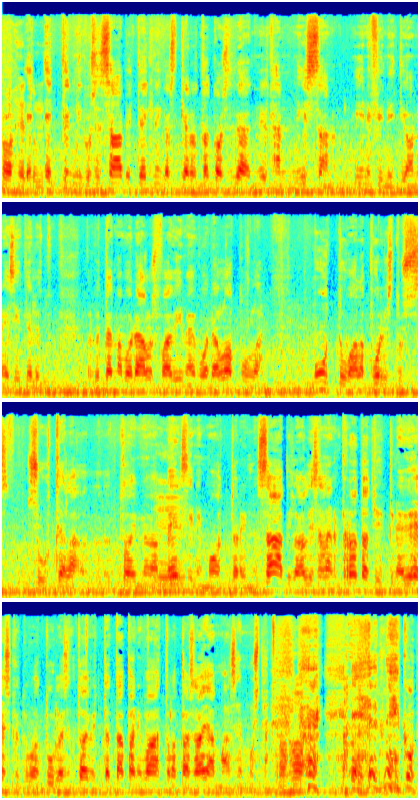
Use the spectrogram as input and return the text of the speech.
ohjattu. Et, et, niin kuin se Saabin tekniikasta kerrottakoon sitä, että nythän Nissan Infinity on esitellyt, oliko tämän vuoden alussa vai viime vuoden lopulla, muuttuvalla puristussuhteella toimivan Mm. mm. bensiinimoottorin. Saabilla oli sellainen prototyyppinen 90-luvulla tuulisen toimittaja Tapani Vaahtola pääsi ajamaan semmoista. Niin kuin,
